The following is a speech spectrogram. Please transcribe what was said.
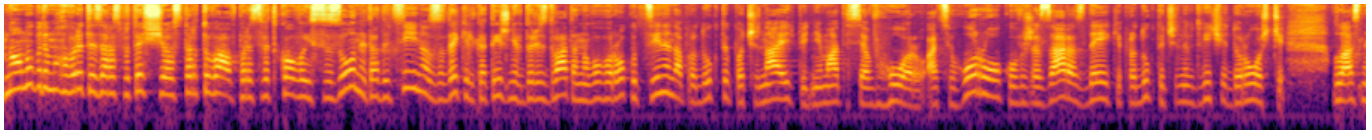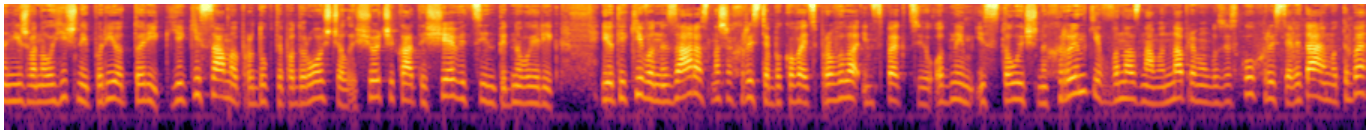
ну а ми будемо говорити зараз про те, що стартував пересвятковий сезон, і традиційно за декілька тижнів до Різдва та Нового року ціни на продукти починають підніматися вгору. А цього року вже зараз деякі продукти чи не вдвічі дорожчі, власне, ніж в аналогічний період торік. Які саме продукти подорожчали, що чекати ще від цін під новий рік? І от які вони зараз, наша Христя Биковець провела інспекцію одним із столичних ринків. Вона з нами на прямому зв'язку. Христя, вітаємо тебе.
